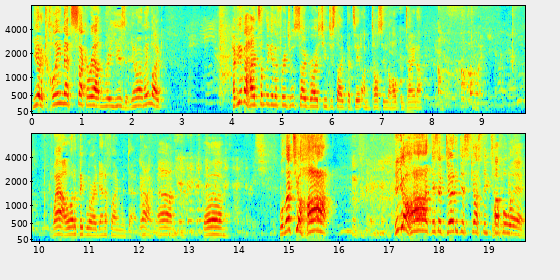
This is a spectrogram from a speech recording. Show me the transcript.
You got to clean that sucker out and reuse it. You know what I mean? Like, have you ever had something in the fridge that was so gross you just like that's it? I'm tossing the whole container. Wow, a lot of people are identifying with that. Right. Um, um, well, that's your heart. In your heart, there's a dirty, disgusting Tupperware.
